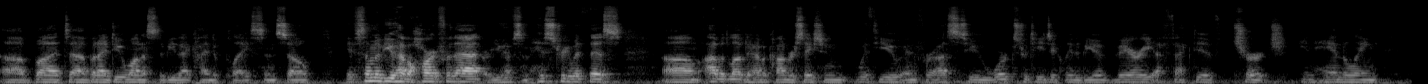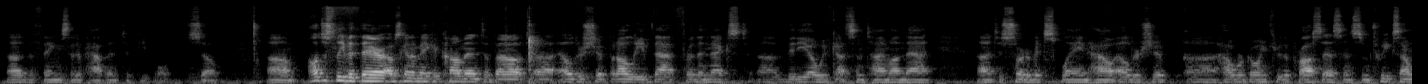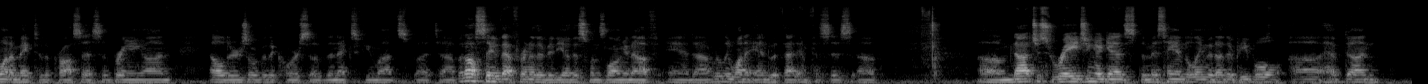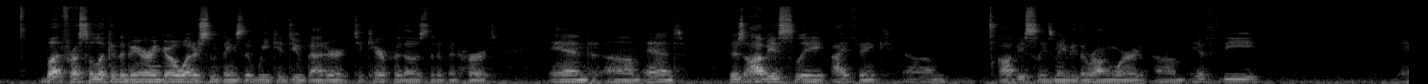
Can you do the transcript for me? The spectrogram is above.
uh, but uh, but I do want us to be that kind of place. And so, if some of you have a heart for that, or you have some history with this, um, I would love to have a conversation with you and for us to work strategically to be a very effective church in handling uh, the things that have happened to people. So um, I'll just leave it there. I was going to make a comment about uh, eldership, but I'll leave that for the next uh, video. We've got some time on that uh, to sort of explain how eldership, uh, how we're going through the process, and some tweaks I want to make to the process of bringing on elders over the course of the next few months. But uh, but I'll save that for another video. This one's long enough, and I really want to end with that emphasis of um, not just raging against the mishandling that other people have done, but for us to look in the mirror and go, what are some things that we could do better to care for those that have been hurt? And um, and there's obviously, I think, um, obviously is maybe the wrong word. Um, if the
